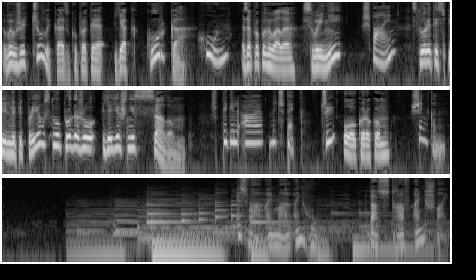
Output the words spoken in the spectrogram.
Ви вже чули казку про те, як курка Huhn. запропонувала свині Schwein. створити спільне підприємство продажу яєшні з салом Spiegelei mit Speck. чи окороком. Schinken. Es war einmal ein Huhn. Das traf ein Schwein.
